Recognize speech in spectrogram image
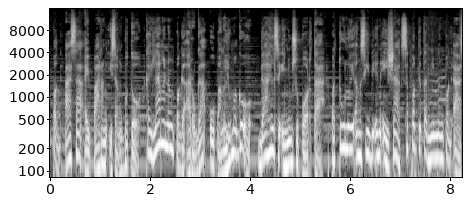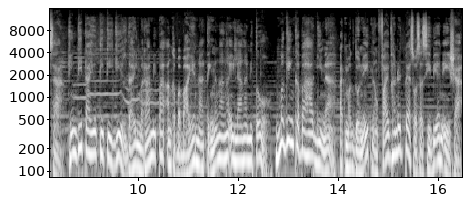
Ang pag-asa ay parang isang buto, kailangan ng pag-aaruga upang lumago. Dahil sa inyong suporta, patuloy ang CBN Asia sa pagtatanim ng pag-asa. Hindi tayo titigil dahil marami pa ang kababayan nating nangangailangan nito. Maging kabahagi na at mag-donate ng 500 pesos sa CBN Asia.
